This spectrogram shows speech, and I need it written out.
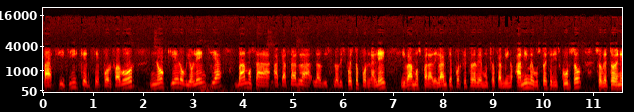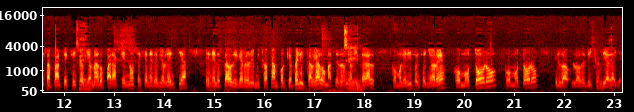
pacifíquense, por favor, no quiero violencia, vamos a acatar la, lo dispuesto por la ley y vamos para adelante porque todavía hay mucho camino. A mí me gustó ese discurso, sobre todo en esa parte que hizo el llamado para que no se genere violencia en el estado de Guerrero y Michoacán, porque Félix Salgado Macedonio, literal, como le dicen señor, ¿eh? como toro, como toro, lo, lo he dicho el día de ayer.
